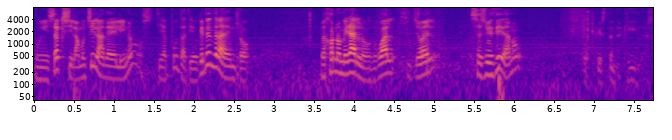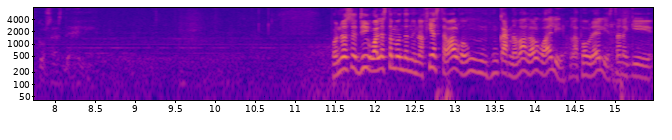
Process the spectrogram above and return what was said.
Muy sexy la mochila de Eli, ¿no? Hostia puta, tío. ¿Qué tendrá dentro? Mejor no mirarlo Igual Joel se suicida, ¿no? ¿Por qué están aquí las cosas de Eli? Pues no sé, tío, igual está montando una fiesta o algo, un, un carnaval o algo a Eli, a la pobre Eli, están aquí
